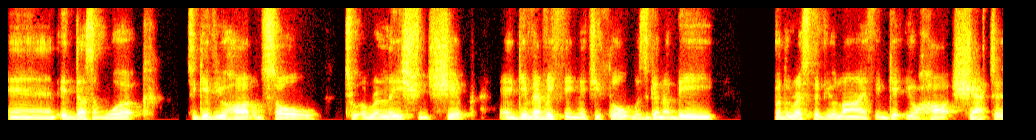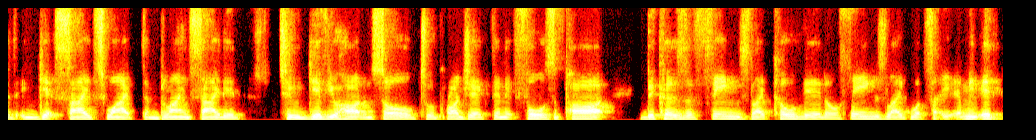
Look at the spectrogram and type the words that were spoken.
and it doesn't work to give your heart and soul to a relationship and give everything that you thought was going to be for the rest of your life and get your heart shattered and get sideswiped and blindsided to give your heart and soul to a project and it falls apart because of things like COVID or things like what's I mean, it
